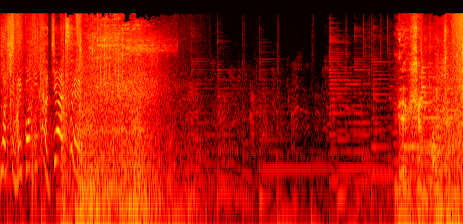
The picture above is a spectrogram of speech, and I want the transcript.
我想为光阴讨价才。愿圣光拯救你，他拯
